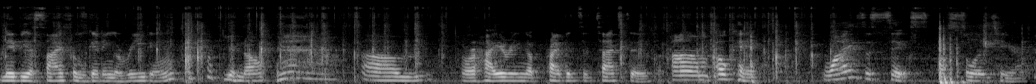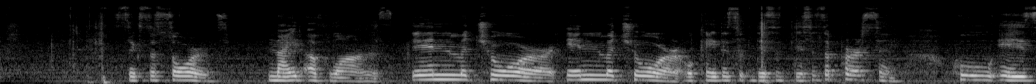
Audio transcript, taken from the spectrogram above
Maybe aside from getting a reading, you know. Um, or hiring a private detective. Um, okay, why is the Six of Swords here? Six of Swords, Knight of Wands, immature, immature. Okay, this this is this is a person who is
